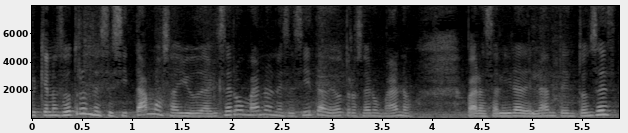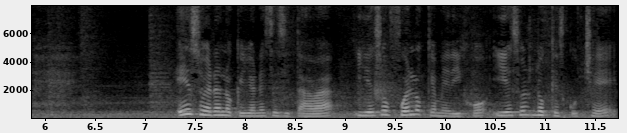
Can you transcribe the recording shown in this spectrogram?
Porque nosotros necesitamos ayuda, el ser humano necesita de otro ser humano para salir adelante. Entonces, eso era lo que yo necesitaba y eso fue lo que me dijo y eso es lo que escuché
